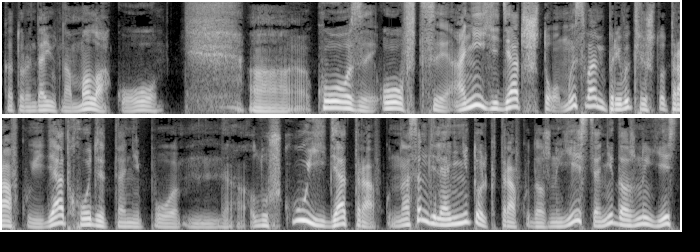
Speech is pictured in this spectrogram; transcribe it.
которые дают нам молоко, а, козы, овцы, они едят что? Мы с вами привыкли, что травку едят, ходят они по лужку и едят травку. на самом деле они не только травку должны есть, они должны есть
